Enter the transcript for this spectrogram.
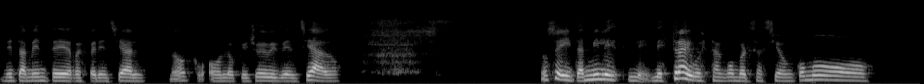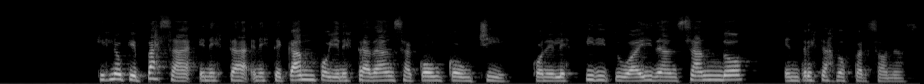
netamente referencial, ¿no? O lo que yo he vivenciado. No sé, y también les, traigo esta conversación, cómo, qué es lo que pasa en, esta, en este campo y en esta danza Kou-Kou-Chi, con el espíritu ahí danzando entre estas dos personas.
